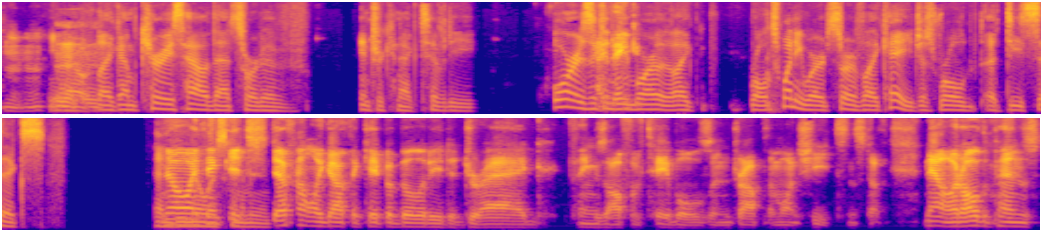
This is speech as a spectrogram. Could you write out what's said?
hmm You know, Mhm. like I'm curious how that sort of interconnectivity, or is it going to be more like roll twenty, where it's sort of like, hey, you just rolled a d6 And no, I think what's it's be- definitely got the capability to drag things off of tables and drop them on sheets and stuff. Now it all depends.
